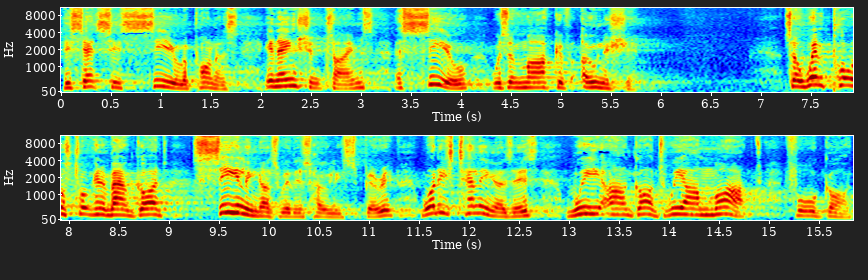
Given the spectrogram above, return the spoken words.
He sets his seal upon us. In ancient times, a seal was a mark of ownership. So when Paul's talking about God sealing us with his Holy Spirit, what he's telling us is we are God's. We are marked for God.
